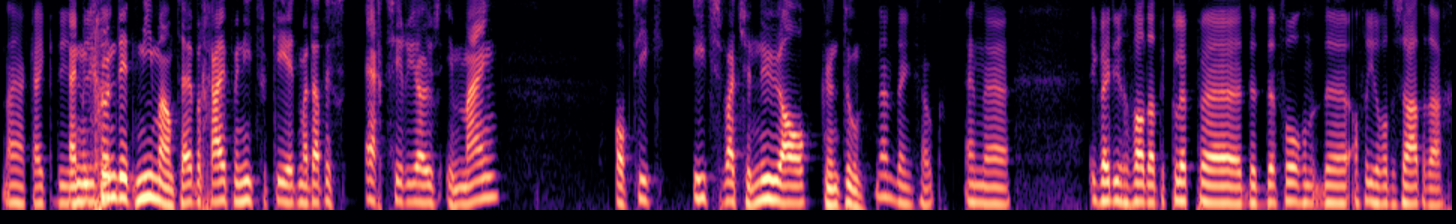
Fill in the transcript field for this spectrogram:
nou ja, kijk... Die, En die, ik gun dit niemand, hè, begrijp me niet verkeerd, maar dat is echt serieus in mijn optiek iets wat je nu al kunt doen. Nou, dat denk ik ook. En eh, ik weet in ieder geval dat de club eh, de, de volgende, de, of in ieder geval de zaterdag,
